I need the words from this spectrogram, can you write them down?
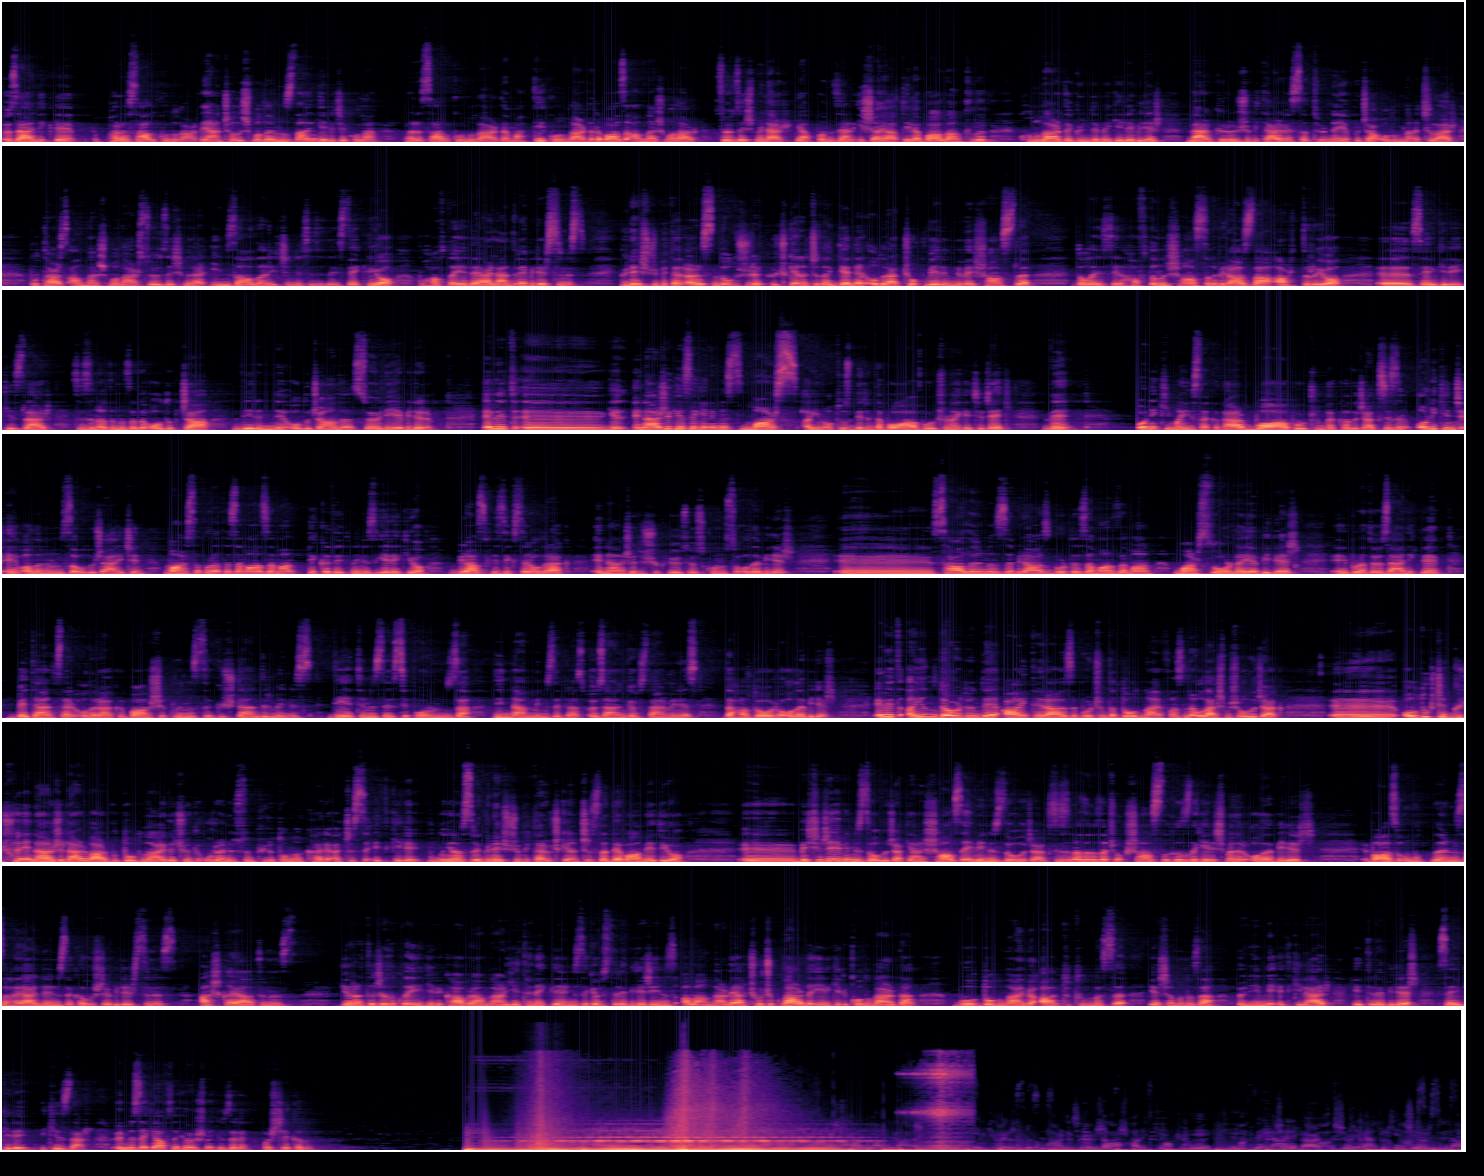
özellikle parasal konularda yani çalışmalarınızdan gelecek olan parasal konularda, maddi konularda da bazı anlaşmalar, sözleşmeler yapmanız yani iş hayatıyla bağlantılı konular da gündeme gelebilir. Merkür'ün Jüpiter ve Satürn'le yapacağı olumlu açılar bu tarz anlaşmalar, sözleşmeler, imzalar içinde sizi destekliyor. Bu haftayı değerlendirebilirsiniz. Güneş-Jüpiter arasında oluşacak üçgen açı da genel olarak çok verimli ve şanslı. Dolayısıyla haftanın şansını biraz daha arttırıyor ee, sevgili ikizler. Sizin adınıza da oldukça verimli olacağını söyleyebilirim. Evet, e, enerji gezegenimiz Mars ayın 31'inde Boğa burcuna geçecek ve 12 Mayıs'a kadar Boğa burcunda kalacak. Sizin 12. ev alanınızda olacağı için Mars'a burada zaman zaman dikkat etmeniz gerekiyor. Biraz fiziksel olarak enerji düşüklüğü söz konusu olabilir. Ee, sağlığınızı biraz burada zaman zaman Mars zorlayabilir. Ee, burada özellikle bedensel olarak bağışıklığınızı güçlendirmeniz, diyetinize, sporunuza, dinlenmenize biraz özen göstermeniz daha doğru olabilir. Evet ayın dördünde ay terazi burcunda dolunay fazına ulaşmış olacak. Ee, oldukça güçlü enerjiler var bu dolunayda çünkü Uranüs'ün Plüton'un kare açısı etkili. Bunun yanı sıra Güneş Jüpiter üçgen açısı da devam ediyor. Ee, beşinci evinizde olacak yani şans evinizde olacak. Sizin adınıza çok şanslı hızlı gelişmeler olabilir. Bazı umutlarınızı hayallerinize kavuşabilirsiniz. Aşk hayatınız, yaratıcılıkla ilgili kavramlar, yeteneklerinizi gösterebileceğiniz alanlar veya çocuklarla ilgili konularda bu dolunay ve ay tutulması yaşamınıza önemli etkiler getirebilir sevgili ikizler. Önümüzdeki hafta görüşmek üzere. Hoşçakalın.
